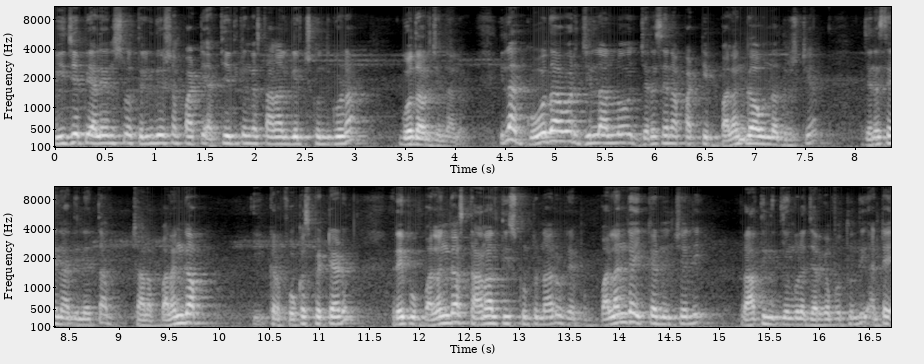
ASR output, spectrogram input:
బీజేపీ అలయన్స్లో తెలుగుదేశం పార్టీ అత్యధికంగా స్థానాలు గెలుచుకుంది కూడా గోదావరి జిల్లాలో. ఇలా గోదావరి జిల్లాలో జనసేన పార్టీ బలంగా ఉన్న దృష్ట్యా జనసేన అధినేత చాలా బలంగా ఇక్కడ ఫోకస్ పెట్టాడు. రేపు బలంగా స్థానాలు తీసుకుంటున్నారు. రేపు బలంగా ఇక్కడి నుంచి వెళ్ళి ప్రాతినిధ్యం కూడా జరగబోతుంది. అంటే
